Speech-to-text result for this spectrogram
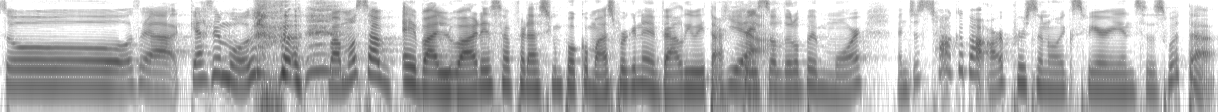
so, o sea, ¿qué hacemos? Vamos a evaluar esa frase un poco más. We're going to evaluate that Yeah. phrase a little bit more and just talk about our personal experiences with that.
